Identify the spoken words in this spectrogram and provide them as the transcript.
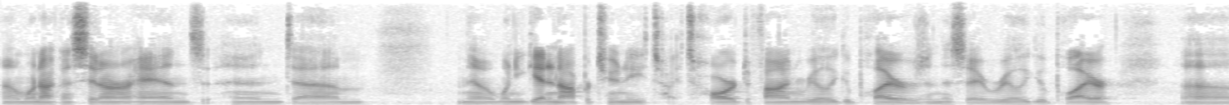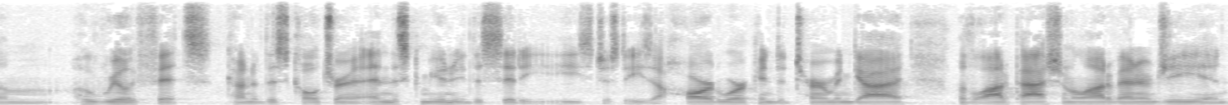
um, we're not going to sit on our hands. And um, you know, when you get an opportunity, it's, it's, hard to find really good players, and this is a really good player. Um, who really fits kind of this culture and this community, this city. He's just he's a hardworking, determined guy with a lot of passion, a lot of energy, and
